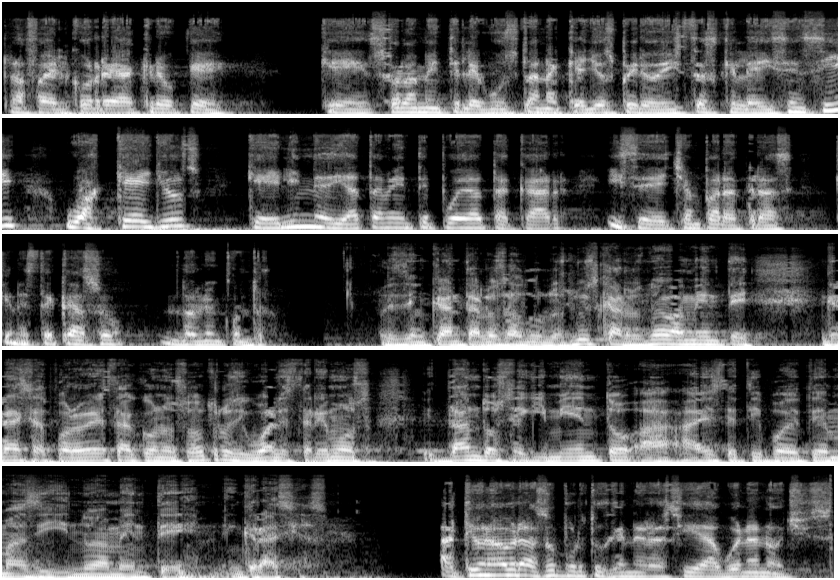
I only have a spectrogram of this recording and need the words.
Rafael Correa creo que que solamente le gustan aquellos periodistas que le dicen sí o aquellos que él inmediatamente puede atacar y se echan para atrás, que en este caso no lo encontró. Les encanta a los adultos. Luis Carlos, nuevamente, gracias por haber estado con nosotros. Igual estaremos dando seguimiento a este tipo de temas y nuevamente, gracias. A ti un abrazo por tu generosidad. Buenas noches.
